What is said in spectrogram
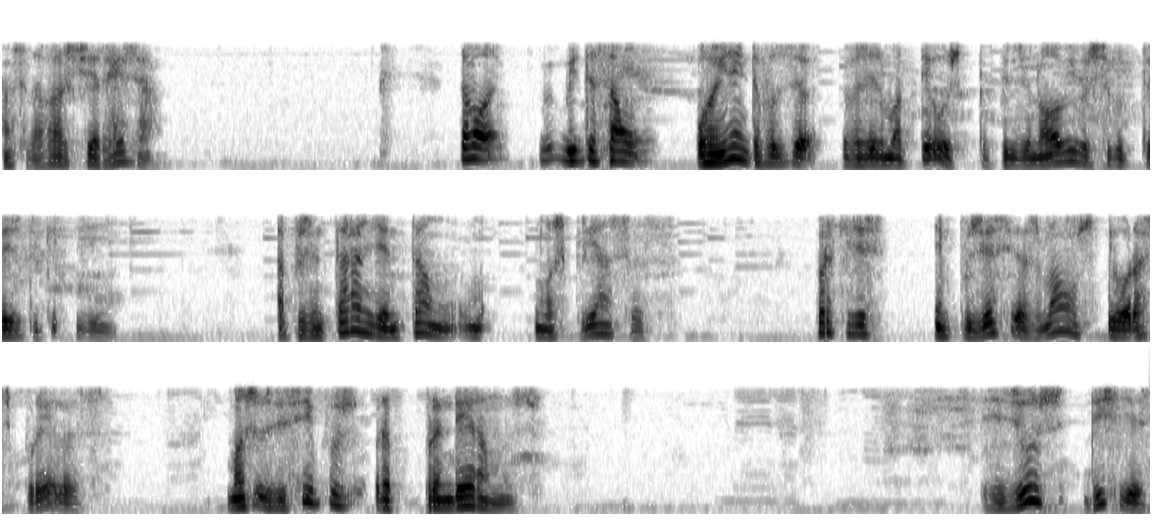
has lavar-se reza. Então, meditação hoje, então, fazer de Mateus, capítulo 19, versículo 13 do 15. Apresentaram-lhe então umas crianças para que lhes impusesse as mãos e orasse por elas. Mas os discípulos repreenderam-nos. Jesus disse-lhes:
